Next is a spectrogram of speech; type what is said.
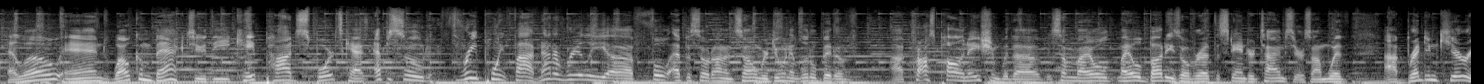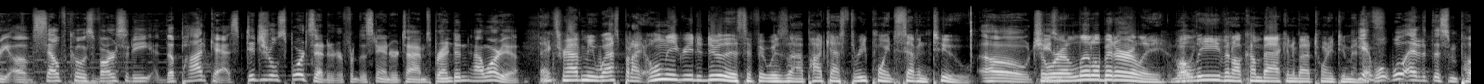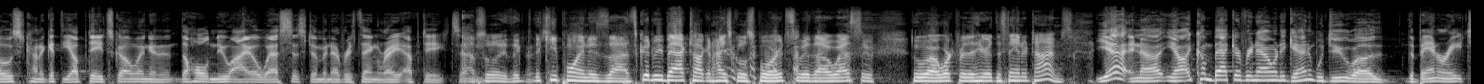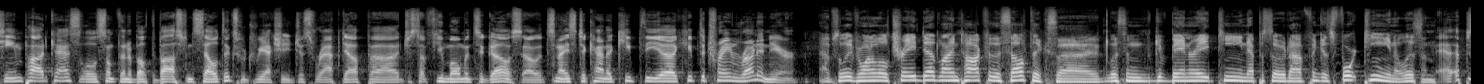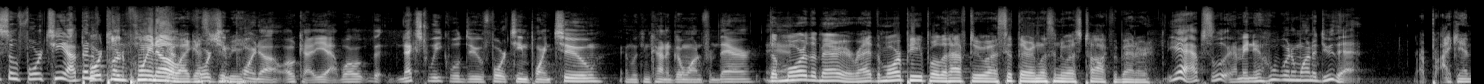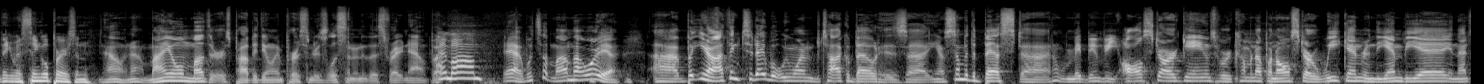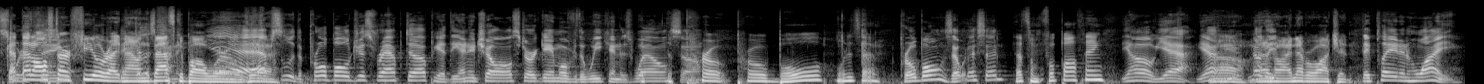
Hello and welcome back to the Cape Pod Sportscast, episode 3.5. Not a really uh, full episode on its own. We're doing a little bit of uh, cross pollination with uh, some of my old my old buddies over at the Standard Times here. So I'm with uh, Brendan Kurie of South Coast Varsity, the podcast, digital sports editor for the Standard Times. Brendan, how are you? Thanks for having me, Wes. But I only agreed to do this if it was uh, podcast 3.72. Oh, So we're a little bit early. Well- I'll leave and I'll come back in about 22 minutes. yeah, we'll, we'll edit this in post, kind of get the updates going and the whole new iOS system and everything, right? Updates. Absolutely. The, the key point is uh, it's good to be back talking high school sports with uh, Wes, who, who uh, worked with it here at the Standard Times. Yeah, and uh, you know, I come back every now and again. We'll do uh, the Banner 18 podcast, a little something about the Boston Celtics, which we actually just wrapped up uh, just a few moments ago. So it's nice to kind of keep the uh, keep the train running here. Absolutely. If you want a little trade deadline talk for the Celtics, uh, listen, give Banner 18 episode, uh, I think it's 14, a listen. Episode 14. I've been a 14.0, Yeah, I guess it 14.0. Okay, yeah. Well, th- next week we'll do 14.2, and we can kind of go on from there. The more the merrier, right? The more people that have to uh, sit there and listen to us talk, the better. yeah, absolutely. I mean, who wouldn't want to do that? I can't think of a single person. No, no. My own mother is probably the only person who's listening to this right now. But Hi, Mom. Yeah, what's up, Mom? How are you? Uh, but you know, I think today what we wanted to talk about is uh, you know some of the best. Uh, I don't know, maybe, maybe All Star games. We're coming up on All Star Weekend in the NBA and that sort Got that all-star feel right It now in the does kinda- basketball yeah, world. Yeah, absolutely. The Pro Bowl just wrapped up. You had the NHL All Star game over the weekend as well. The so Pro Pro Bowl. What is that? Pro Bowl is that what I said? That's some football thing. Oh yeah, yeah. Oh, I no, don't they know. I never watch it. they play it in Hawaii.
